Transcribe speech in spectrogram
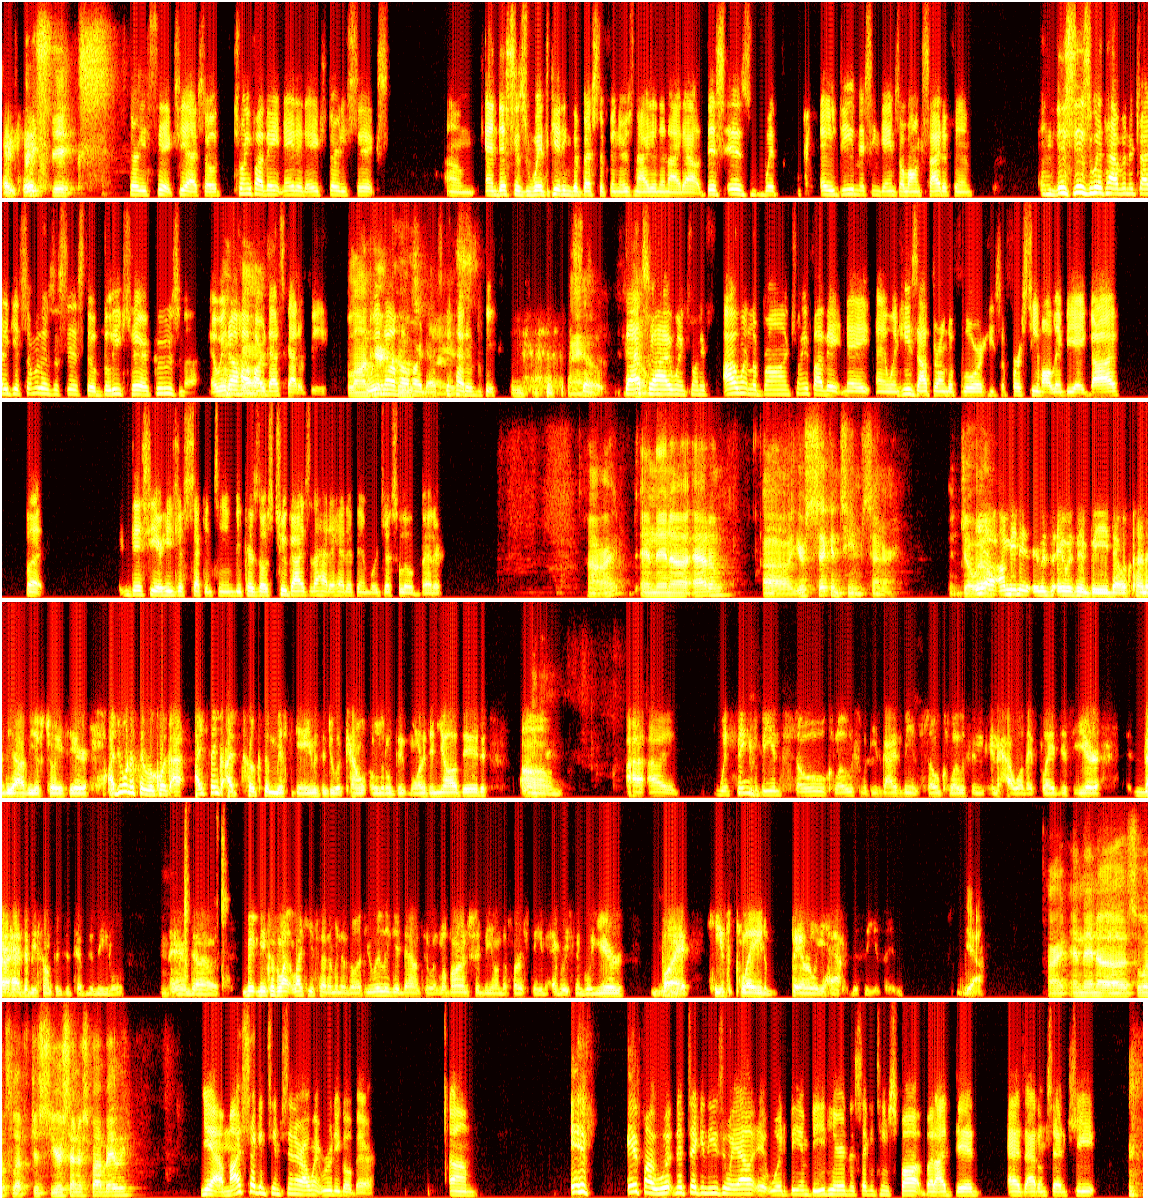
36. 36, yeah. So 25, 8, and 8 at age 36. Um, and this is with getting the best defenders night in and night out. This is with AD missing games alongside of him. And this is with having to try to get some of those assists to bleach hair Kuzma. And we oh, know how hard that's got to be. Blonde we know Kuzma how hard that's got to be. so that's why I went 20. I went LeBron 25, 8, and 8. And when he's out there on the floor, he's a first team All NBA guy. But this year, he's just second team because those two guys that I had ahead of him were just a little better. All right. And then, uh, Adam, uh, your second team center. Joel. Yeah, I mean, it, it was it was Embiid. That was kind of the obvious choice here. I do want to say real quick. I, I think I took the missed games into account a little bit more than y'all did. Um, I, I with things being so close, with these guys being so close in, in how well they've played this year, there had to be something to tip the needle. Mm-hmm. And uh, because, like, like you said a minute ago, if you really get down to it, LeBron should be on the first team every single year, mm-hmm. but he's played barely half the season. Yeah. All right, and then uh, so what's left? Just your center spot, Bailey. Yeah, my second team center, I went Rudy Gobert. Um, if if I wouldn't have taken the easy way out, it would be Embiid here in the second team spot. But I did, as Adam said, cheat.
